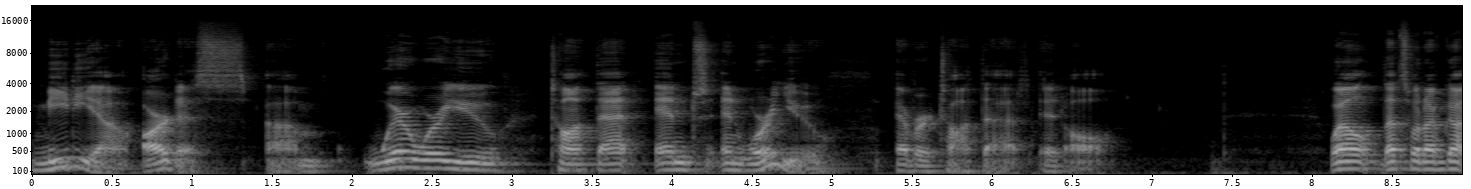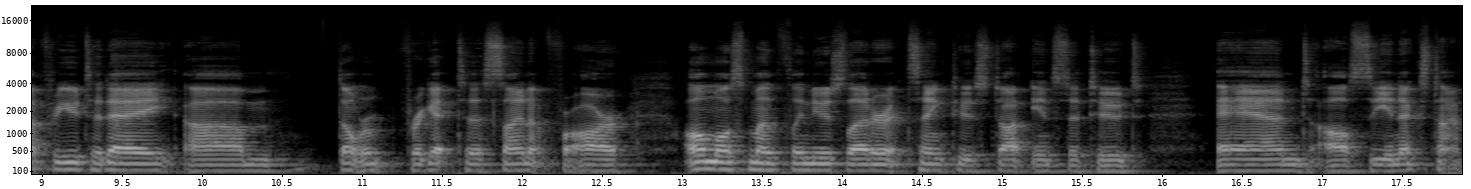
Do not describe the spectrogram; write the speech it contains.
media, artists? Um, where were you taught that and and were you ever taught that at all? Well that's what i've got for you today. Um, don't forget to sign up for our almost monthly newsletter at sanctus.institute and i'll see you next time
